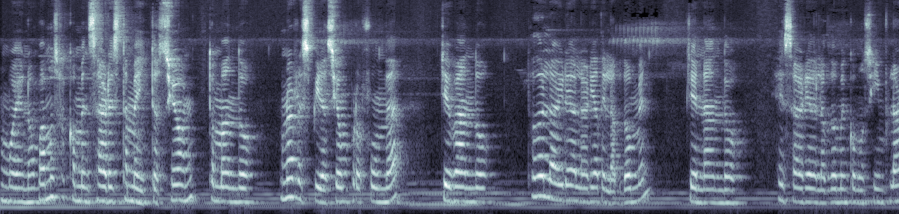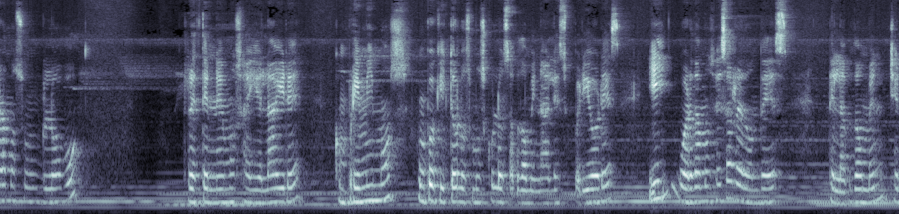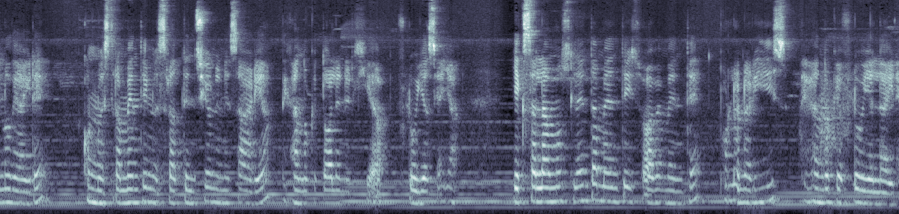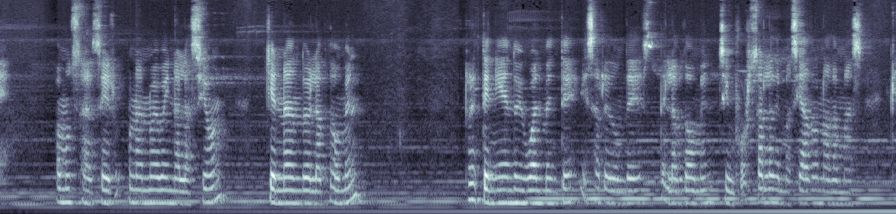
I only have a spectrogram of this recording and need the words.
Bueno, vamos a comenzar esta meditación tomando una respiración profunda, llevando todo el aire al área del abdomen, llenando esa área del abdomen como si infláramos un globo. Retenemos ahí el aire, comprimimos un poquito los músculos abdominales superiores y guardamos esa redondez del abdomen lleno de aire con nuestra mente y nuestra atención en esa área, dejando que toda la energía fluya hacia allá. Y exhalamos lentamente y suavemente por la nariz, dejando que fluya el aire. Vamos a hacer una nueva inhalación, llenando el abdomen, reteniendo igualmente esa redondez del abdomen sin forzarla demasiado, nada más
